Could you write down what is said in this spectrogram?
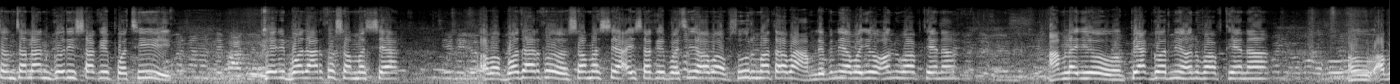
सञ्चालन गरिसकेपछि फेरि बजारको समस्या अब बजारको समस्या आइसकेपछि अब सुरुमा त अब हामीले पनि अब यो अनुभव थिएन। हामीलाई यो प्याक गर्ने अनुभव थिएन। अब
